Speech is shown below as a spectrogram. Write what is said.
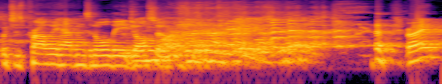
which is probably happens in old age also. right?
